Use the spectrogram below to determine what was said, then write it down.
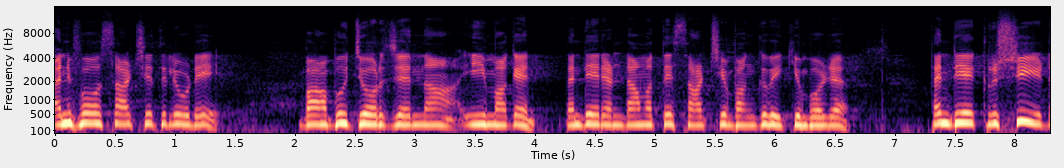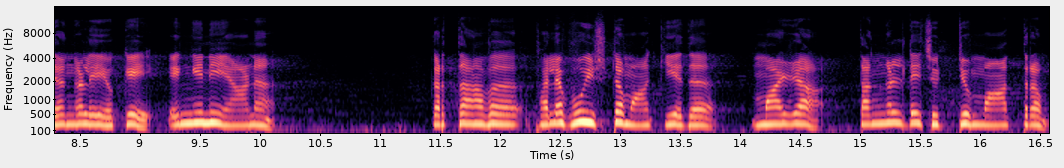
അനുഭവ സാക്ഷ്യത്തിലൂടെ ബാബു ജോർജ് എന്ന ഈ മകൻ തന്റെ രണ്ടാമത്തെ സാക്ഷ്യം പങ്കുവയ്ക്കുമ്പോൾ തന്റെ കൃഷിയിടങ്ങളെയൊക്കെ എങ്ങനെയാണ് കർത്താവ് ഫലഭൂയിഷ്ടമാക്കിയത് മഴ തങ്ങളുടെ ചുറ്റും മാത്രം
